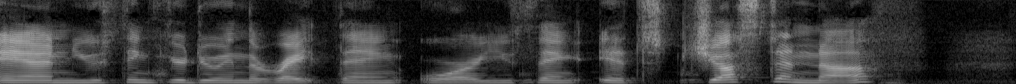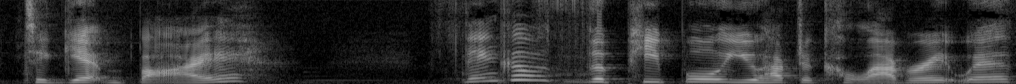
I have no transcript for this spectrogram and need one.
and you think you're doing the right thing or you think it's just enough to get by, think of the people you have to collaborate with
